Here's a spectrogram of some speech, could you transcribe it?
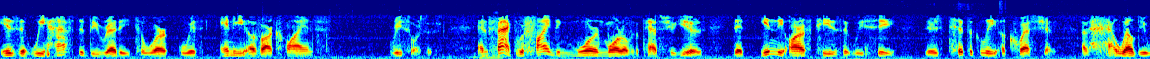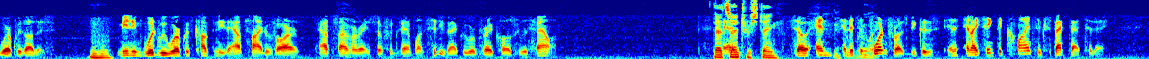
is that we have to be ready to work with any of our clients' resources. In fact, we're finding more and more over the past few years that in the RFPs that we see, there's typically a question of how well do you work with others? Mm-hmm. Meaning, would we work with companies outside of our outside of our range? So, for example, on Citibank, we work very closely with Fallon. That's And- interesting. So, and and it's Really? important for us because, and, and I think the clients expect that today.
